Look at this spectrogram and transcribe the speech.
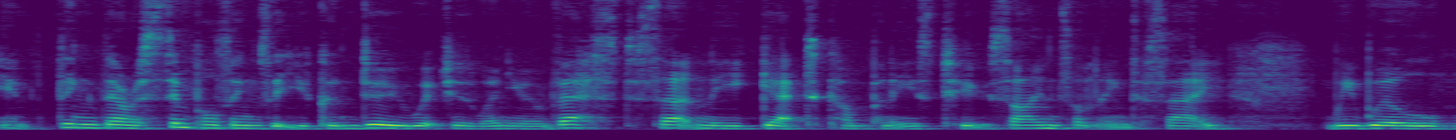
you there are simple things that you can do, which is when you invest, certainly get companies to sign something to say we will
